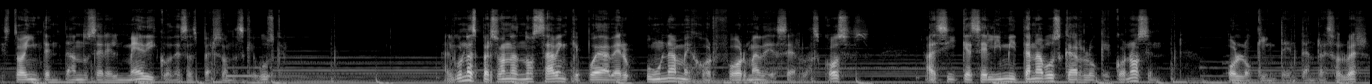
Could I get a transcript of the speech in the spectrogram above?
Estoy intentando ser el médico de esas personas que buscan. Algunas personas no saben que puede haber una mejor forma de hacer las cosas, así que se limitan a buscar lo que conocen o lo que intentan resolver.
